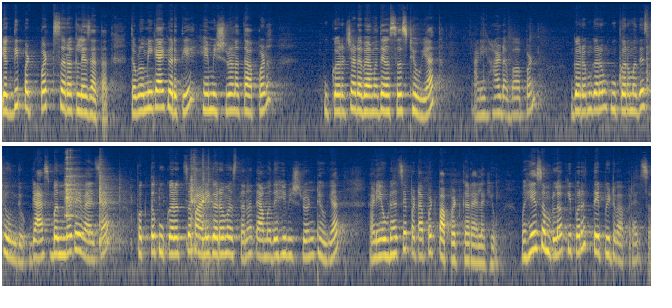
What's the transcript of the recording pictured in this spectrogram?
की अगदी पटपट सरकले जातात. त्यामुळे मी काय करते हे मिश्रण आता आपण कुकरच्या डब्यामध्ये असंच ठेवूयात. आणि हा डबा आपण गरम गरम कुकरमध्येच ठेवून देऊ. गॅस बंद ठेवायचा आहे. फक्त कुकरचं पाणी गरम असतं ना त्यामध्ये हे मिश्रण ठेवूयात आणि एवढ्याचे पटापट पापड करायला घेऊ. मग हे संपलं की परत ते पीठ वापरायचं.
